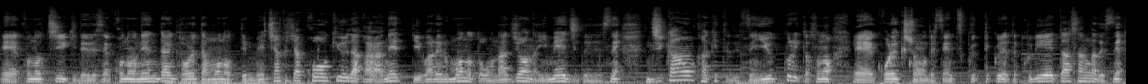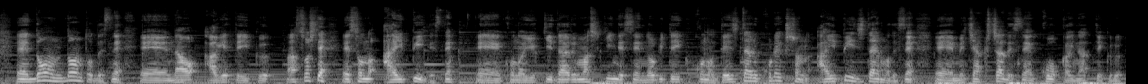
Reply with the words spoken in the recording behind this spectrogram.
えー、この地域でですね、この年代に取れたものってめちゃくちゃ高級だからねって言われるものと同じようなイメージでですね、時間をかけてですね、ゆっくりとその、えー、コレクションをですね、作ってくれたクリエイターさんがですね、えー、どんどんとですね、えー、名を上げていく。まあ、そして、えー、その IP ですね、えー、この雪だるま式にですね、伸びていくこのデジタルコレクションの IP 自体もですね、えー、めちゃくちゃですね、高価になってくる。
